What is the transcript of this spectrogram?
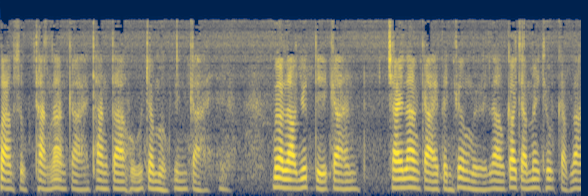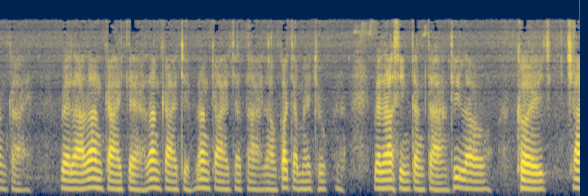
ความสุขทางร่างกาย ทางตาหูจมูกลิ้นกาย เมื่อเรายุติการใช้ร่างกายเป็นเครื่องมือ เราก็จะไม่ทุกข์กับร่างกาย เวลาร่างกายแก่ร่างกายเจ็บร่างกายจะตายเราก็จะไม่ทุกข์เวลาสิ่งต่างๆที่เราเคยใช้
